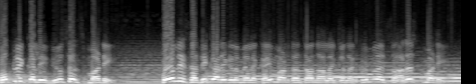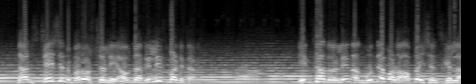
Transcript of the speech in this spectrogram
ಪಬ್ಲಿಕ್ ಅಲ್ಲಿ ನ್ಯೂಸೆನ್ಸ್ ಮಾಡಿ ಪೊಲೀಸ್ ಅಧಿಕಾರಿಗಳ ಮೇಲೆ ಕೈ ಮಾಡಿದಂತ ನಾಲ್ಕು ಜನ ಕ್ರಿಮಿನಲ್ಸ್ ಅರೆಸ್ಟ್ ಮಾಡಿ ನಾನು ಸ್ಟೇಷನ್ ಬರೋಷ್ಟರಲ್ಲಿ ಅವ್ರನ್ನ ರಿಲೀಸ್ ಮಾಡಿದ್ದಾರೆ. ಇಂಥದ್ರಲ್ಲಿ ನಾನು ಮುಂದೆ ಮಾಡೋ ಆಪರೇಷನ್ಸ್ಗೆಲ್ಲ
